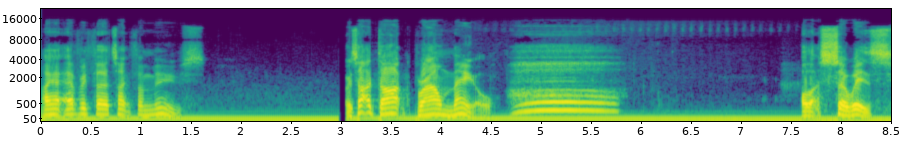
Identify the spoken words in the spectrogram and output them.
I had every third type for moose. Is that a dark brown male? Oh, that so is.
